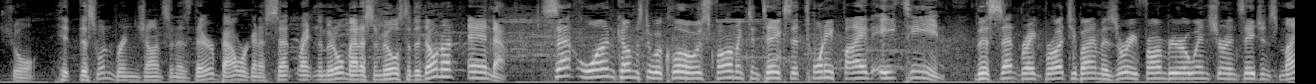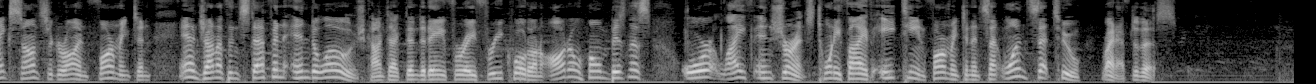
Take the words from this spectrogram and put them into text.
She'll hit this one. Bryn Johnson is there. Bauer going to set right in the middle. Madison Mills to the donut and out. Set one comes to a close. Farmington takes it 25 18. This set break brought to you by Missouri Farm Bureau Insurance agents Mike Sonsegraw in Farmington and Jonathan Steffen in Desloge. Contact them today for a free quote on auto, home business, or life insurance. 25 18 Farmington in set one, set two, right after this.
